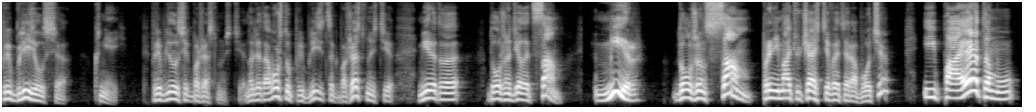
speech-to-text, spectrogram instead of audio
приблизился к ней, приблизился к божественности. Но для того, чтобы приблизиться к божественности, мир это должен делать сам. Мир должен сам принимать участие в этой работе – и поэтому,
